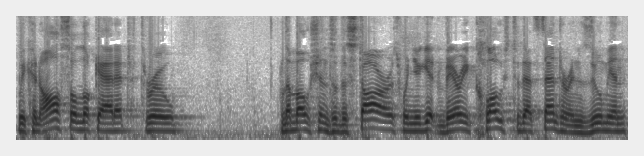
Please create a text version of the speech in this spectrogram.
We can also look at it through the motions of the stars when you get very close to that center and zoom in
